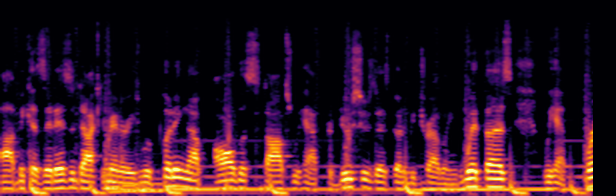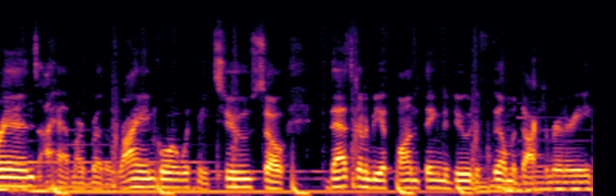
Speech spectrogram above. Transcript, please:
uh, because it is a documentary. We're putting up all the stops. We have producers that's going to be traveling with us. We have friends. I have my brother Ryan going with me too. So that's going to be a fun thing to do to film a documentary,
